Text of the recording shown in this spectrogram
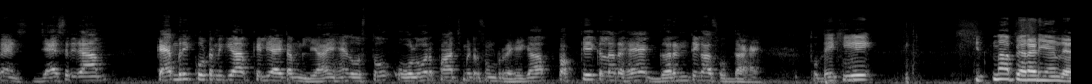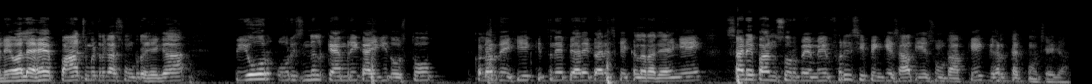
Friends जय Shri Ram cambric cotton की आपके लिए आइटम ले आए हैं दोस्तों। ऑल ओवर पाँच मीटर सूट रहेगा। पक्के कलर है गारंटी का सौदा है। तो देखिए, कितना प्यारा डिज़ाइन रहने वाला है। पाँच मीटर का सूट रहेगा। प्योर ओरिजिनल कैमरिक आएगी दोस्तों। कलर देखिए, कितने प्यारे प्यारे इसके कलर आ जाएँगे। साढ़े पाँच सौ रुपए में फ्री शिपिंग के साथ ये सूट आपके घर तक पहुंचेगा।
